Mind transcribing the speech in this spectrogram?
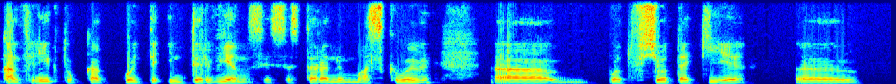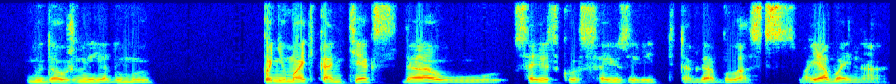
конфликту, какой-то интервенции со стороны Москвы. А, вот все-таки э, мы должны, я думаю, понимать контекст, да, у Советского Союза ведь тогда была своя война,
